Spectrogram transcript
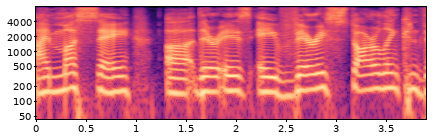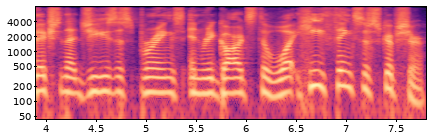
I must say uh, there is a very startling conviction that Jesus brings in regards to what he thinks of Scripture.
